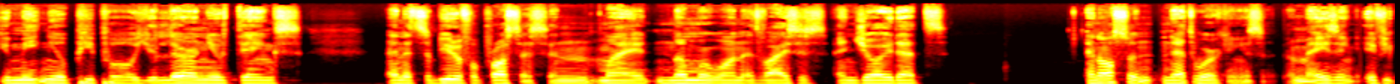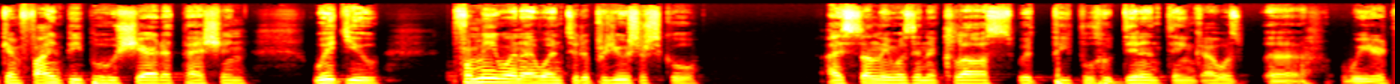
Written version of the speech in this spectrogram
You meet new people, you learn new things, and it's a beautiful process. And my number one advice is enjoy that. And also, networking is amazing. If you can find people who share that passion with you. For me, when I went to the producer school, I suddenly was in a class with people who didn't think I was uh, weird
